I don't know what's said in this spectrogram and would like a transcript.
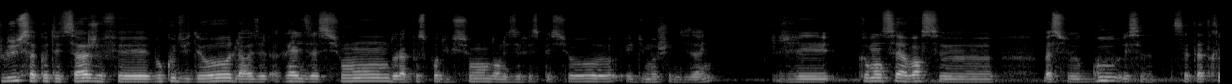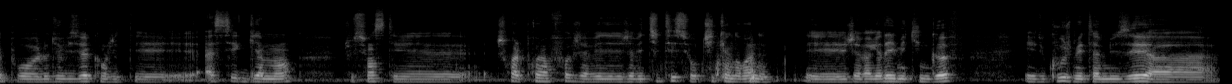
Plus à côté de ça, je fais beaucoup de vidéos, de la ré- réalisation, de la post-production dans les effets spéciaux et du motion design. J'ai commencé à avoir ce, bah, goût et cet, attrait pour l'audiovisuel quand j'étais assez gamin. Je me souviens, c'était, je crois, la première fois que j'avais, tilté sur Chicken Run et j'avais regardé making-of. Et du coup, je m'étais amusé à,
